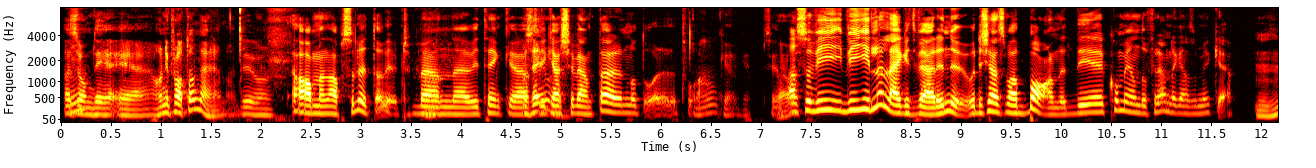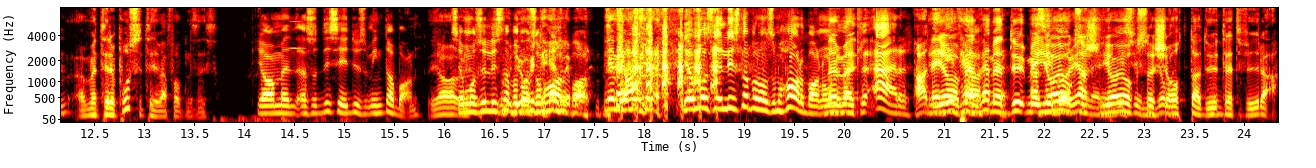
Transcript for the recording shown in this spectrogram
Alltså Mm. om det är, har ni pratat om det här hemma? Du och... Ja men absolut det har vi gjort, men eh, vi tänker att vi kanske väntar något år eller två okej. Se. Ja. Alltså vi, vi gillar läget vi är i nu, och det känns som att barn, det kommer ändå förändra ganska mycket Mhm. Ja, men till det positiva förhoppningsvis. Ja men alltså det säger du som inte har barn Ja, Så jag måste lyssna på de som har barn, barn. Nej, men jag, måste, jag måste lyssna på de som har barn om Nej, det men- verkligen är Ja, nej, ja, det är ett men, helvete. men, du, men Alltså, jag, är också, det jag är också svinjobbigt. 28, du är 34.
